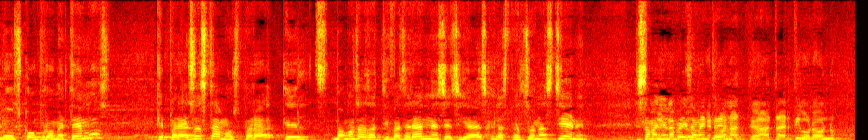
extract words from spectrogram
nos comprometemos que para eso estamos, para que vamos a satisfacer las necesidades que las personas tienen. Esta mañana precisamente... van a traer tiburón, ¿no?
